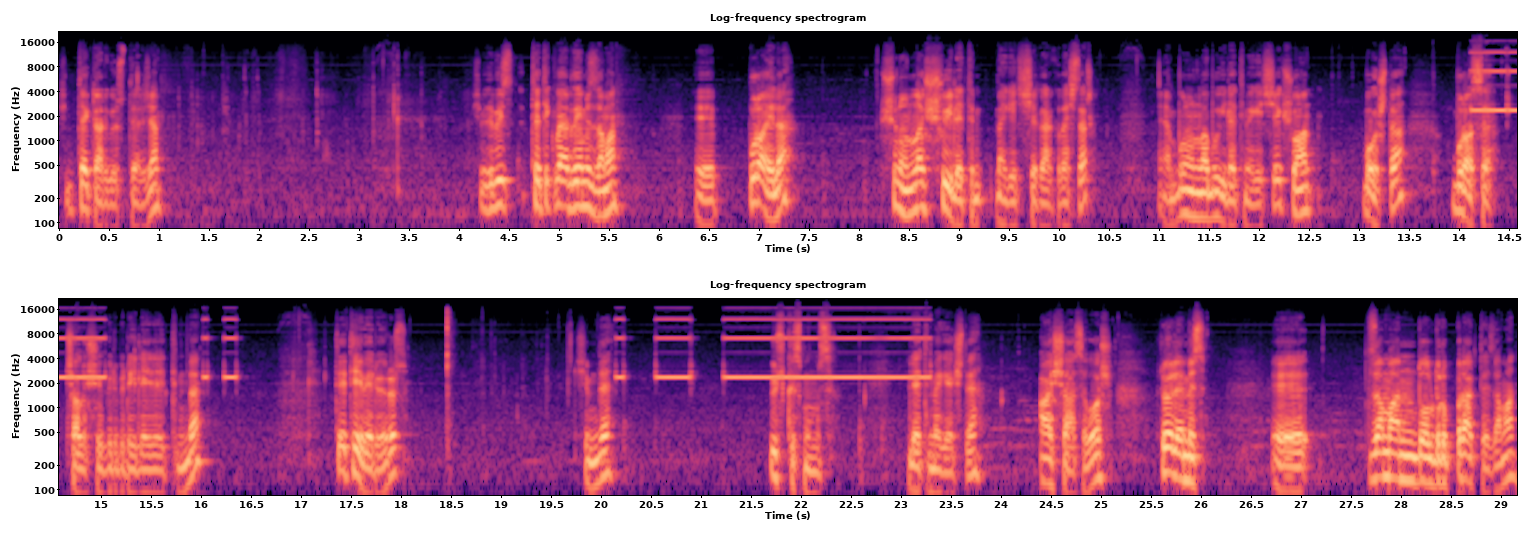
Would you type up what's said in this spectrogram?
Şimdi tekrar göstereceğim. Şimdi biz tetik verdiğimiz zaman e, burayla şununla şu iletime geçecek arkadaşlar. Yani bununla bu iletime geçecek. Şu an boşta. Burası çalışıyor birbiriyle iletimde. Tetiği veriyoruz. Şimdi üst kısmımız iletime geçti. Aşağısı boş. Rölemiz e, zamanını doldurup bıraktığı zaman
